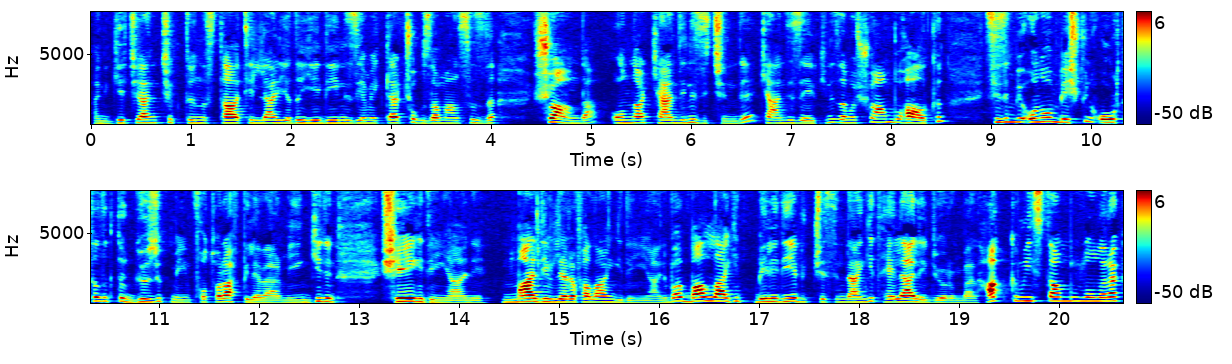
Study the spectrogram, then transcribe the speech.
Hani geçen çıktığınız tatiller ya da yediğiniz yemekler çok zamansızdı. Şu anda onlar kendiniz içinde, kendi zevkiniz ama şu an bu halkın sizin bir 10-15 gün ortalıkta gözükmeyin, fotoğraf bile vermeyin. Gidin şeye gidin yani Maldivlere falan gidin yani. Vallahi git belediye bütçesinden git helal ediyorum ben. Hakkımı İstanbullu olarak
